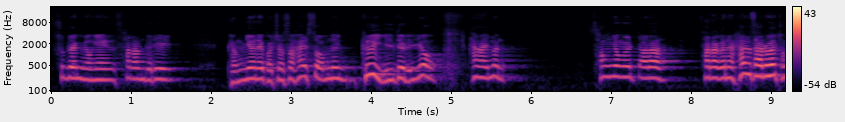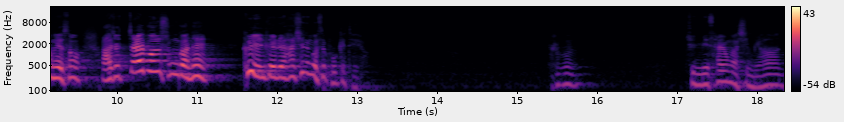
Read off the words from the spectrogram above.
수백 명의 사람들이 백년에 걸쳐서 할 수 없는 그 일들을요 하나님은 성령을 따라 살아가는 한 사람을 통해서 아주 짧은 순간에 그 일들을 하시는 것을 보게 돼요. 여러분, 주님이 사용하시면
